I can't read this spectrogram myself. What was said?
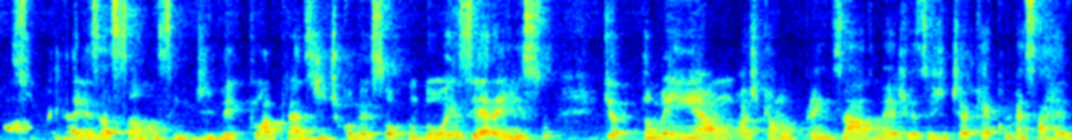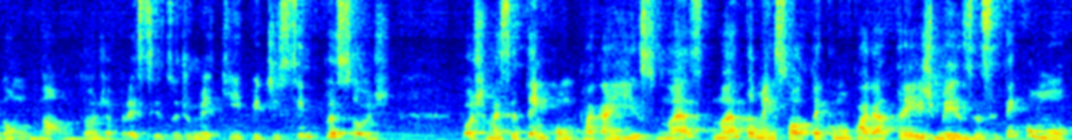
Uma super realização, assim, de ver que lá atrás a gente começou com dois e era isso, que também é um, acho que é um aprendizado, né? Às vezes a gente já quer começar redondo, não, então eu já preciso de uma equipe de cinco pessoas poxa, mas você tem como pagar isso? Não é, não é também só ter como pagar três meses, você tem como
